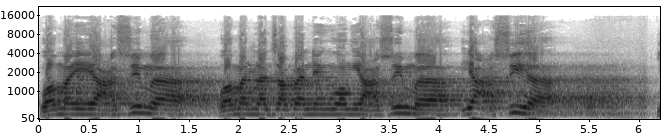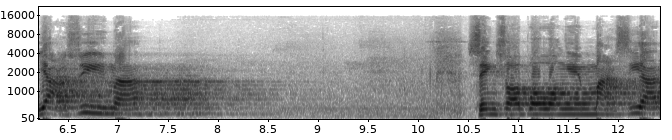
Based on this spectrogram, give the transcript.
Wa may ya'sima wa man lan sabaning wong ya'sima ya'siha ya'sima sing sapa wonge maksiat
